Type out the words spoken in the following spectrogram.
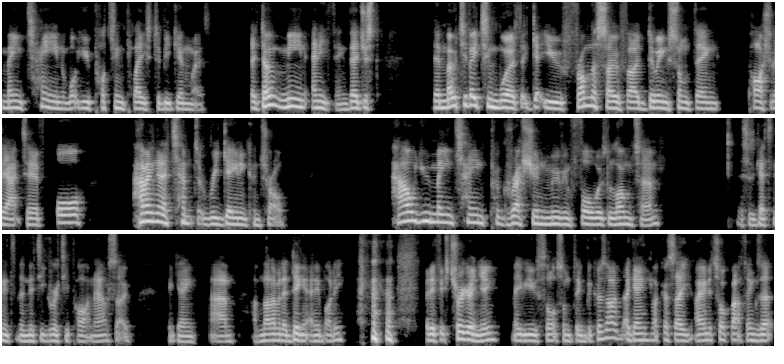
maintain what you put in place to begin with. They don't mean anything. They're just they're motivating words that get you from the sofa doing something partially active or having an attempt at regaining control. How you maintain progression moving forwards long term. This is getting into the nitty gritty part now. So, again, um, I'm not having to dig at anybody, but if it's triggering you, maybe you thought something because I, again, like I say, I only talk about things that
